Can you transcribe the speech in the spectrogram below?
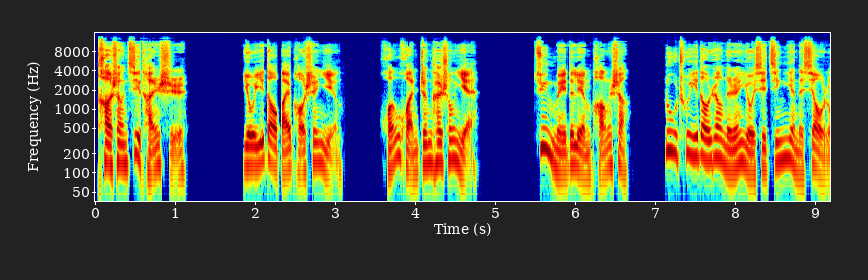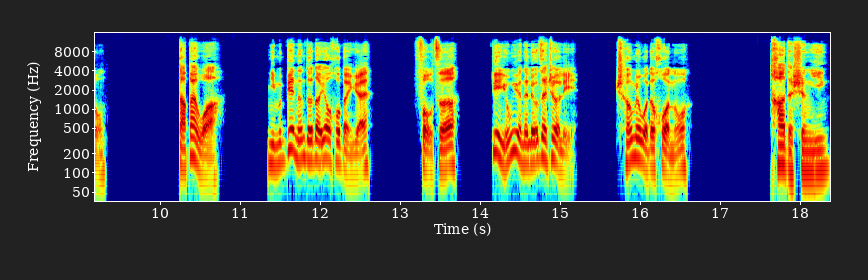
踏上祭坛时，有一道白袍身影缓缓睁开双眼，俊美的脸庞上露出一道让的人有些惊艳的笑容。打败我，你们便能得到妖火本源；否则，便永远的留在这里，成为我的火奴。他的声音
